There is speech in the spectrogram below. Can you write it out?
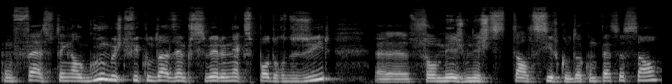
confesso tenho algumas dificuldades em perceber onde é que se pode reduzir uh, só mesmo neste tal círculo da compensação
